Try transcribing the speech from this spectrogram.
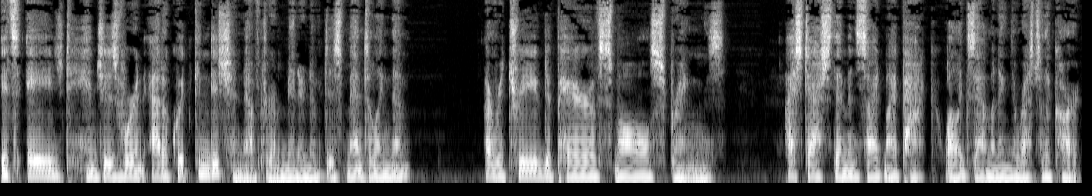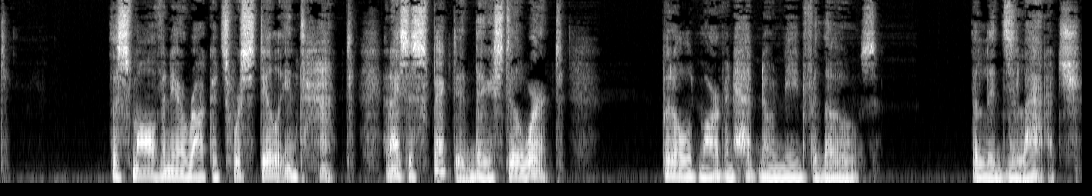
Its aged hinges were in adequate condition after a minute of dismantling them. I retrieved a pair of small springs. I stashed them inside my pack while examining the rest of the cart. The small vernier rockets were still intact, and I suspected they still worked. But old Marvin had no need for those. The lid's latch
